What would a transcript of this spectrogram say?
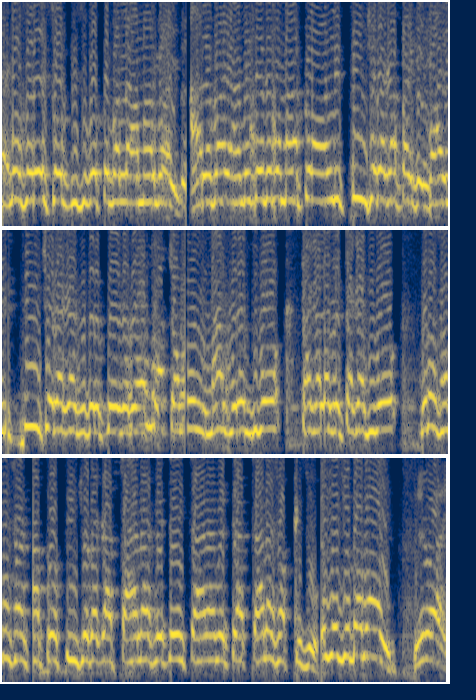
এক বছর সব কিছু করতে পারলে আমার ভাই। আরে ভাই আমি দিয়ে দেবো মাত্র অনলি তিনশো টাকা পাইকারি ভাই তিনশো টাকার ভিতরে পেয়ে যাবে। চমক মাল ফেরত দিব টাকা লাগবে টাকা দিব। কোনো সমস্যা মাত্র তিনশো টাকা চায়না ফেটে চায়না মেটে আর চায়না সবকিছু। এই যে জুতা ভাই ভাই।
